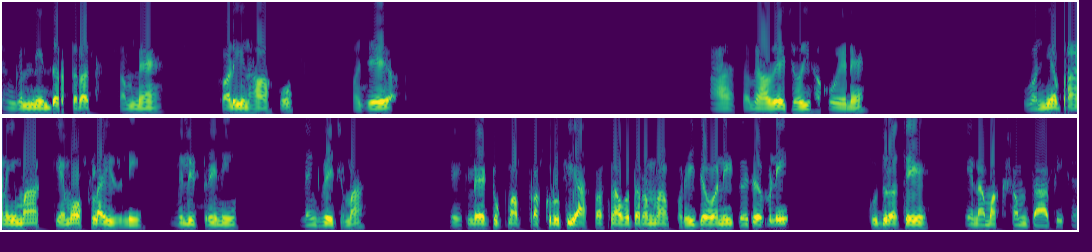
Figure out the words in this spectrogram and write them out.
જંગલની અંદર તરત તમને કળી ના આપો જે હા તમે હવે જોઈ શકો એને. વન્ય પ્રાણીમાં કેમોફ્લાઇઝની મિલિટરીની લેંગ્વેજમાં એટલે ટૂંકમાં પ્રકૃતિ આસપાસના વાતાવરણમાં ભળી જવાની, ગજબની કુદરતે એનામાં ક્ષમતા આપી છે.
